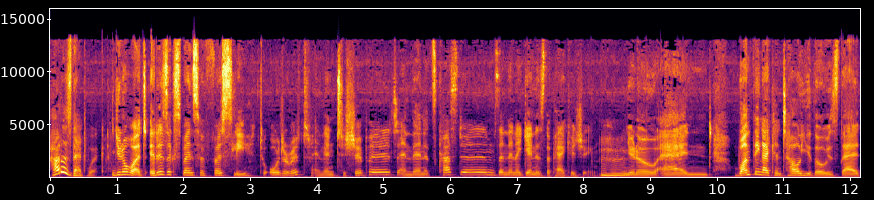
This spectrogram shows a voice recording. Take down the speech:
How does that work? You know what? It is expensive, firstly, to order it and then to ship it, and then it's customs, and then again is the packaging. Mm-hmm. You know, and one thing I can tell you though is that.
